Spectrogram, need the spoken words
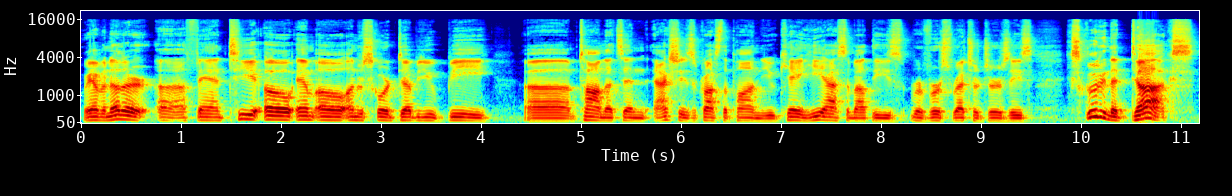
We have another uh, fan, T O M O underscore W B uh, Tom, that's in actually is across the pond, the UK. He asked about these reverse retro jerseys, excluding the Ducks.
